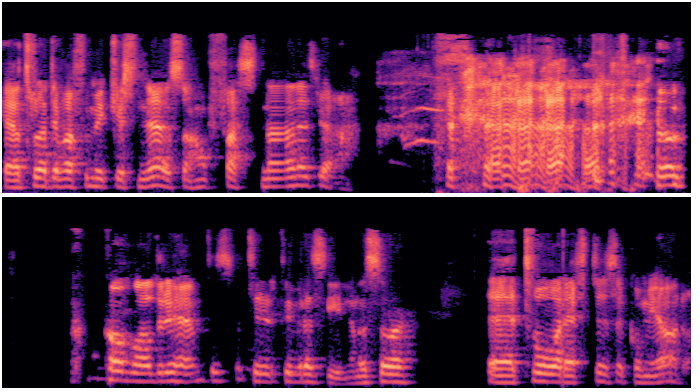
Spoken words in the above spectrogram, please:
jag tror att det var för mycket snö så han fastnade tror jag. kom aldrig hem till, till, till Brasilien. Och så eh, två år efter så kom jag då.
